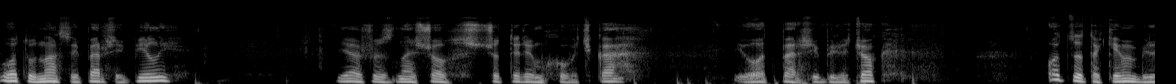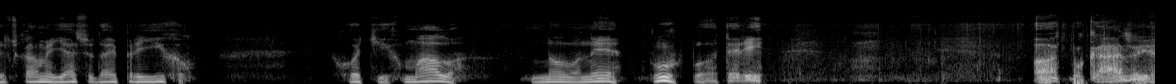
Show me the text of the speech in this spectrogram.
От у нас і перший білий. Я вже знайшов з чотири мховичка. І от перший білячок. От за такими білячками я сюди й приїхав. Хоч їх мало, але вони ух, богатирі. От показую.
